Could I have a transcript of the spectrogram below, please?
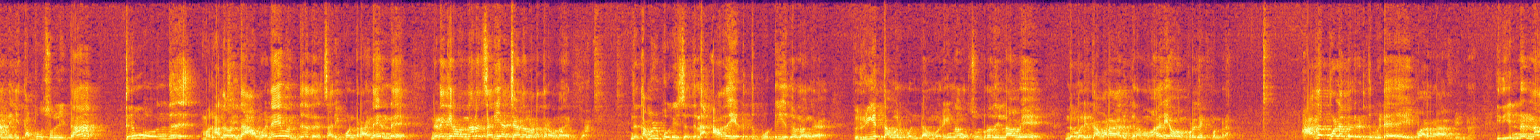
அன்னைக்கு தப்பு சொல்லிட்டான். திரும்ப வந்து அதை வந்து அவனே வந்து அதை சரி பண்ணுறானேன்னு நினைக்கிறவன் தானே சரியாக சேனல் நடத்துகிறவனா இருப்பான். இந்த தமிழ் பொக்கிஷத்தில் அதை எடுத்து போட்டு ஏதோ நாங்கள் பெரிய தவறு பண்ணிட்ட மாதிரி நாங்கள் சொல்கிறது எல்லாமே இந்த மாதிரி தவறாக இருக்கிற மாதிரி அவன் ப்ரொஜெக்ட் பண்ணுறான் அதை பல பேர் எடுத்து விட பாடுறா அப்படின்றான். இது என்னென்னா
